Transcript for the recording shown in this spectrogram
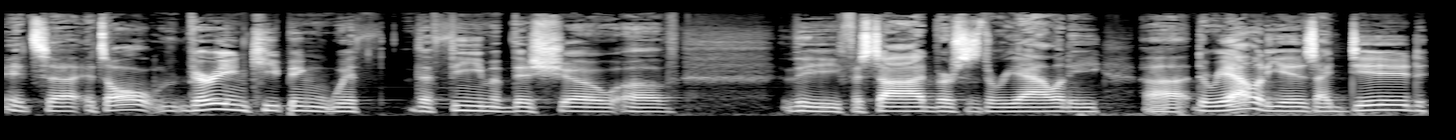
it's uh, it's all very in keeping with the theme of this show of the facade versus the reality. Uh, the reality is, I did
